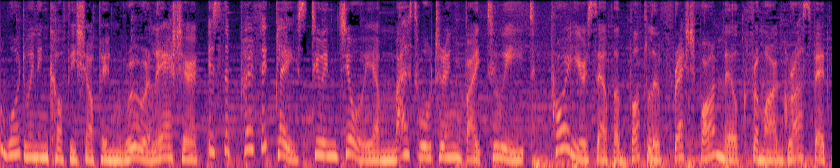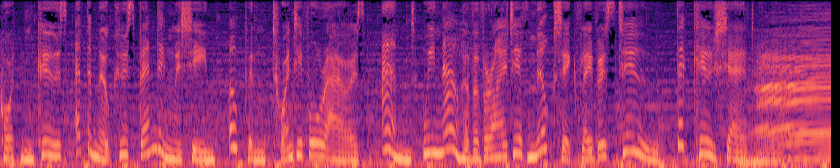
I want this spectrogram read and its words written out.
Award winning coffee shop in rural Ayrshire is the perfect place to enjoy a mouth-watering bite to eat. Pour yourself a bottle of fresh farm milk from our grass fed Corton Coos at the Milk Coos vending machine, open 24 hours. And we now have a variety of milkshake flavours too. The Coo Shed. Ah.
